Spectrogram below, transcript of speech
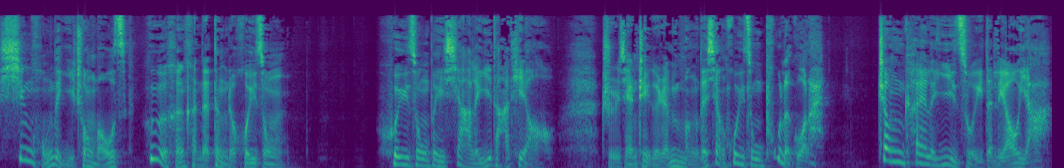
猩红的一双眸子恶狠狠的瞪着徽宗。徽宗被吓了一大跳，只见这个人猛地向徽宗扑了过来，张开了一嘴的獠牙。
